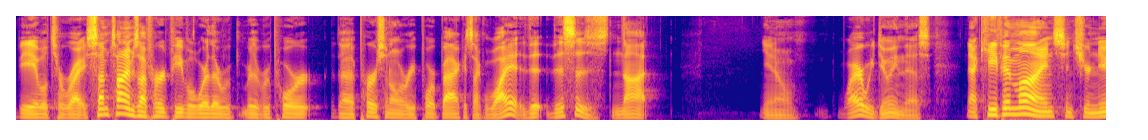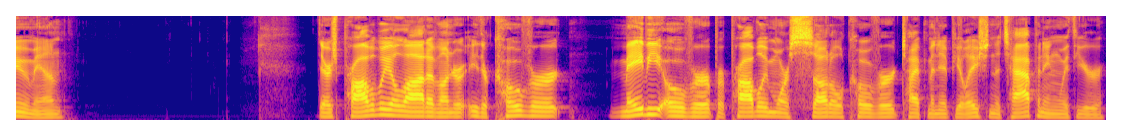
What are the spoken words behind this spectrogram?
be able to write. Sometimes I've heard people where the, where the report, the personal report back, it's like, why th- this is not, you know, why are we doing this? Now, keep in mind, since you're new, man, there's probably a lot of under either covert, maybe overt, but probably more subtle covert type manipulation that's happening with your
